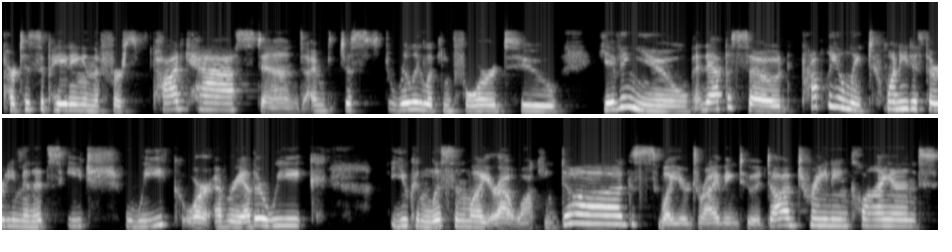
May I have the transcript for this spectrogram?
participating in the first podcast. And I'm just really looking forward to giving you an episode, probably only 20 to 30 minutes each week or every other week you can listen while you're out walking dogs, while you're driving to a dog training client.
